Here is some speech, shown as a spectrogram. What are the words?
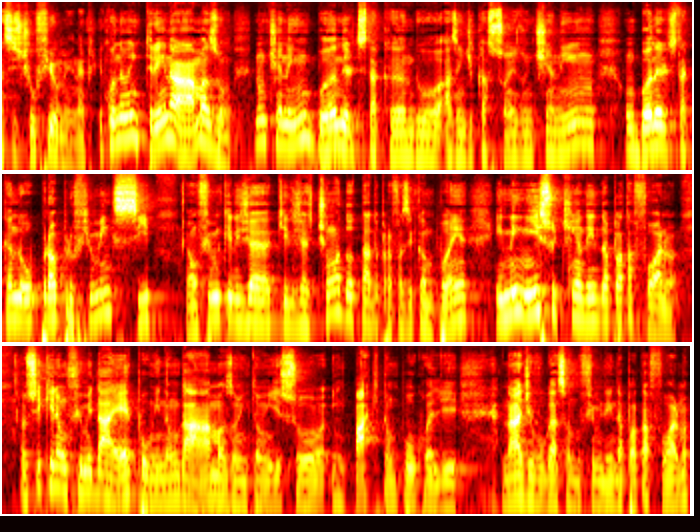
assistir o filme, né? E quando eu entrei na Amazon, não tinha nenhum banner destacando as indicações, não tinha nem um banner destacando o próprio filme em si. É um filme que eles já, que eles já tinham adotado para fazer campanha e nem isso tinha dentro da plataforma. Eu sei que ele é um filme da Apple e não da Amazon, então isso impacta um pouco ali na divulgação do filme dentro da plataforma,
